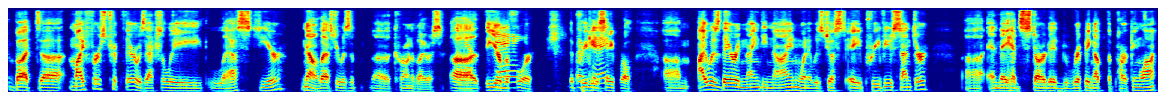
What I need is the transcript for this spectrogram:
But uh, my first trip there was actually last year. No, last year was a uh, coronavirus. Uh. The year okay. before, the previous okay. April. Um, I was there in '99 when it was just a preview center, uh, and they had started ripping up the parking lot.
